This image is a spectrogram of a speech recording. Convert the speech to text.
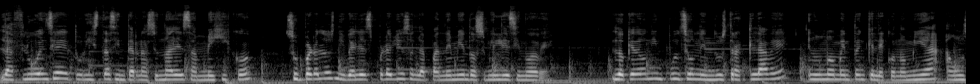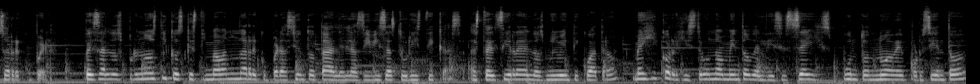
la afluencia de turistas internacionales a México superó los niveles previos a la pandemia en 2019 lo que da un impulso a una industria clave en un momento en que la economía aún se recupera. Pese a los pronósticos que estimaban una recuperación total en las divisas turísticas hasta el cierre del 2024, México registró un aumento del 16.9%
